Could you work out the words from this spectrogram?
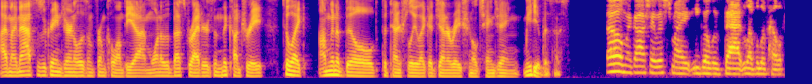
I have my master's degree in journalism from Columbia, I'm one of the best writers in the country, to like I'm going to build potentially like a generational changing media business? Oh my gosh, I wish my ego was that level of health.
